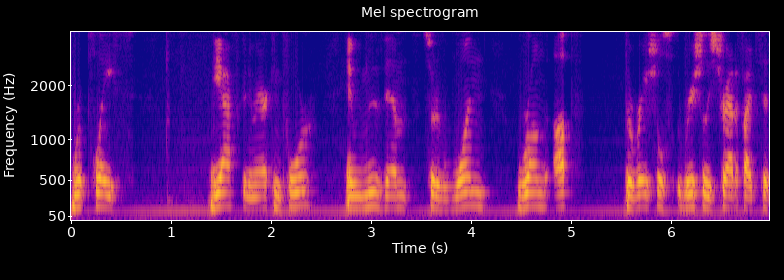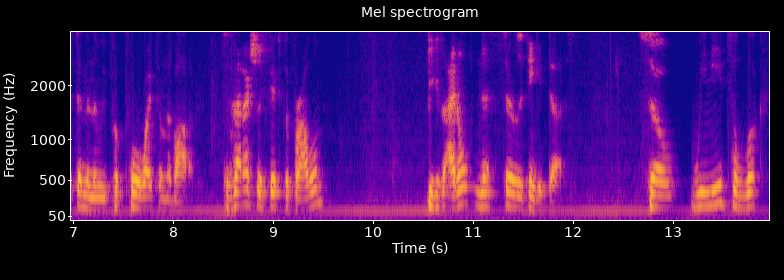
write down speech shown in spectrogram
replace the African American poor and we move them sort of one rung up the racial, racially stratified system and then we put poor whites on the bottom. Does that actually fix the problem? Because I don't necessarily think it does. So we need to look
